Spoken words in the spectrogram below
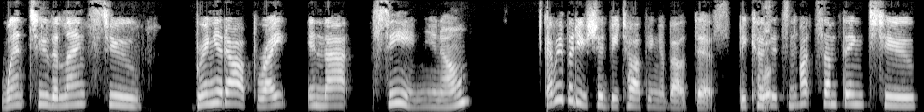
went to the lengths to bring it up right in that scene. You know, everybody should be talking about this because Well- it's not something to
